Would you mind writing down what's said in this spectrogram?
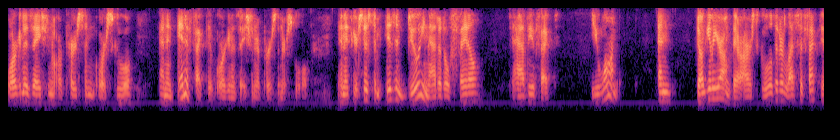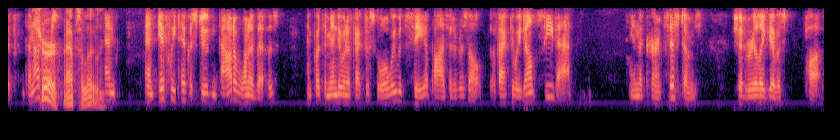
organization or person or school and an ineffective organization or person or school. And if your system isn't doing that, it'll fail to have the effect you want. And don't get me wrong, there are schools that are less effective than others. Sure, absolutely. And and if we took a student out of one of those and put them into an effective school, we would see a positive result. The fact that we don't see that in the current systems should really give us pause.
